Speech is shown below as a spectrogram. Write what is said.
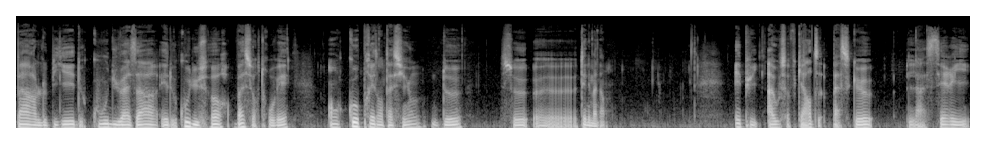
par le biais de coups du hasard et de coups du sort, va se retrouver en co-présentation de ce euh, Et puis House of Cards, parce que la série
